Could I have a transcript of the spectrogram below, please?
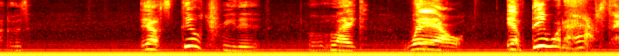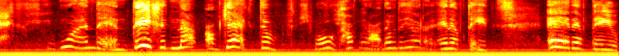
others. They are still treated like, well, if they want to have sex, one, then they should not object to people helping on them the other. And if they, and if they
